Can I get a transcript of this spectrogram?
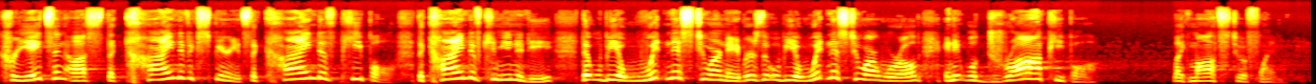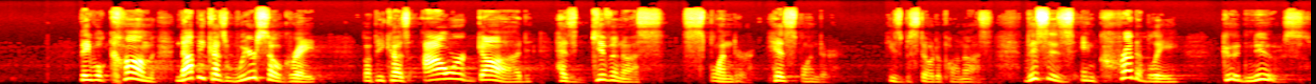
creates in us the kind of experience, the kind of people, the kind of community that will be a witness to our neighbors, that will be a witness to our world, and it will draw people like moths to a flame. They will come not because we're so great, but because our God has given us splendor, His splendor, He's bestowed upon us. This is incredibly good news.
